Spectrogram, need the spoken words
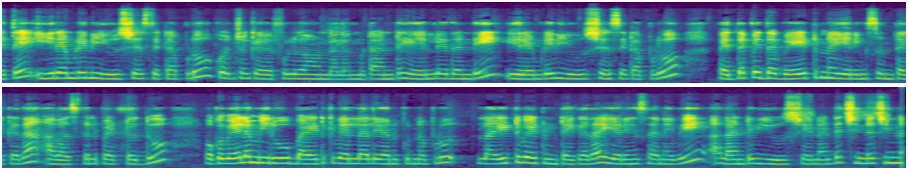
అయితే ఈ రెమెడీని యూజ్ చేసేటప్పుడు కొంచెం కేర్ఫుల్గా ఉండాలన్నమాట. అంటే ఏం లేదండి ఈ రెమెడీని యూజ్ చేసేటప్పుడు పెద్ద పెద్ద వెయిట్ ఉన్న ఇయరింగ్స్ ఉంటాయి కదా అవి అస్సలు పెట్టొద్దు. ఒకవేళ మీరు బయటకు వెళ్ళాలి అనుకున్నప్పుడు లైట్ వెయిట్ ఉంటాయి కదా ఇయరింగ్స్ అనేవి అలాంటివి యూజ్ చేయండి. అంటే చిన్న చిన్న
